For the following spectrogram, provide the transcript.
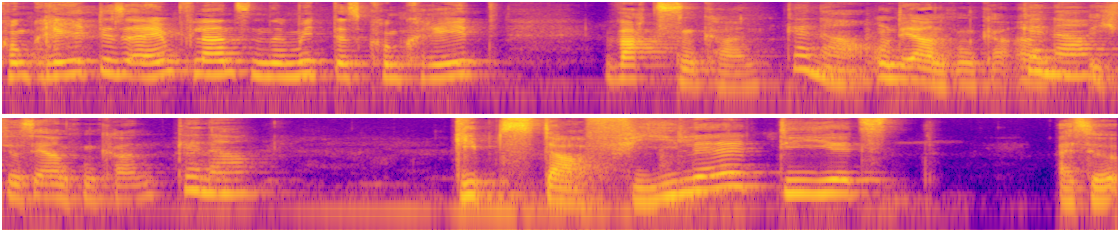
Konkretes einpflanzen, damit das konkret wachsen kann. Genau. Und ernten kann. Genau. Ich das ernten kann. Genau. Gibt's da viele, die jetzt, also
